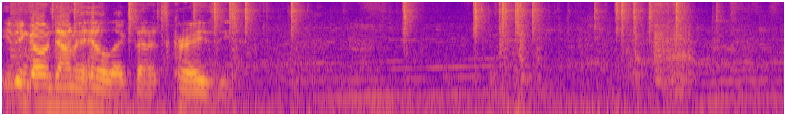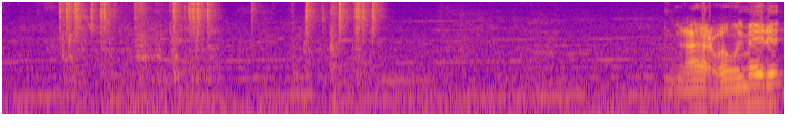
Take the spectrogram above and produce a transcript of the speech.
Even going down a hill like that, it's crazy. Alright, well we made it.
